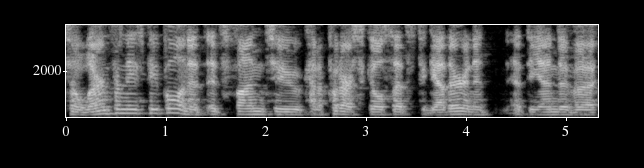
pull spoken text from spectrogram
to learn from these people. And it, it's fun to kind of put our skill sets together and it, at the end of a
